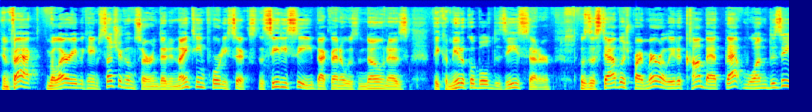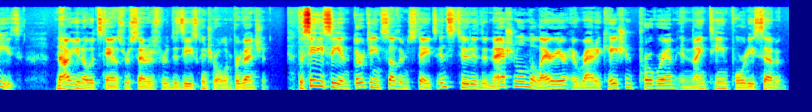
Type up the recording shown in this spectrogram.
In fact, malaria became such a concern that in 1946, the CDC, back then it was known as the Communicable Disease Center, was established primarily to combat that one disease. Now you know it stands for Centers for Disease Control and Prevention. The CDC in 13 southern states instituted the National Malaria Eradication Program in 1947.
